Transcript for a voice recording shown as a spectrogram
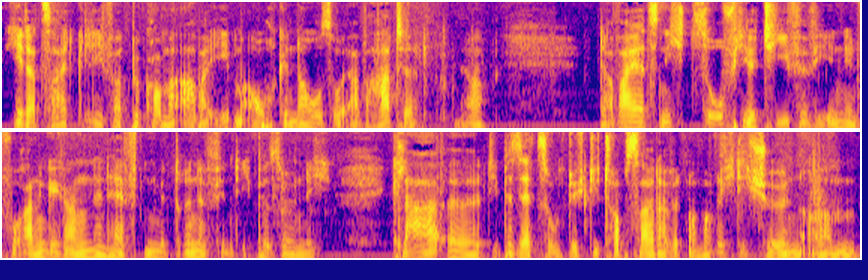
jederzeit geliefert bekomme, aber eben auch genauso erwarte. Ja, da war jetzt nicht so viel Tiefe wie in den vorangegangenen Heften mit drinne, finde ich persönlich. Klar, äh, die Besetzung durch die Topsider wird nochmal richtig schön. Ähm,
